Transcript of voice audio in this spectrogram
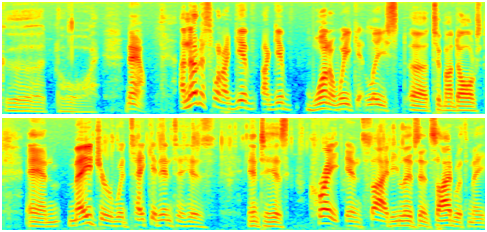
Good boy. Now, I notice when I give I give one a week at least uh, to my dogs, and Major would take it into his into his crate inside. He lives inside with me,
